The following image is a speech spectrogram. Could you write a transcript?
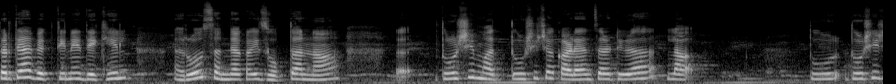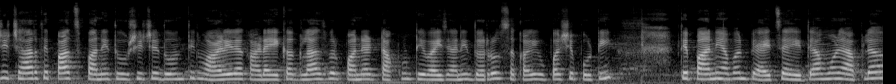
तर त्या व्यक्तीने देखील रोज संध्याकाळी झोपताना तुळशी मात तुळशीच्या काड्यांचा टिळा ला तुळ तुळशीची चार ते पाच पाने तुळशीचे दोन तीन वाळलेल्या काड्या एका ग्लासभर पाण्यात टाकून ठेवायचे आणि दररोज सकाळी उपाशी पोटी ते पाणी आपण प्यायचे आहे. त्यामुळे आपल्या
